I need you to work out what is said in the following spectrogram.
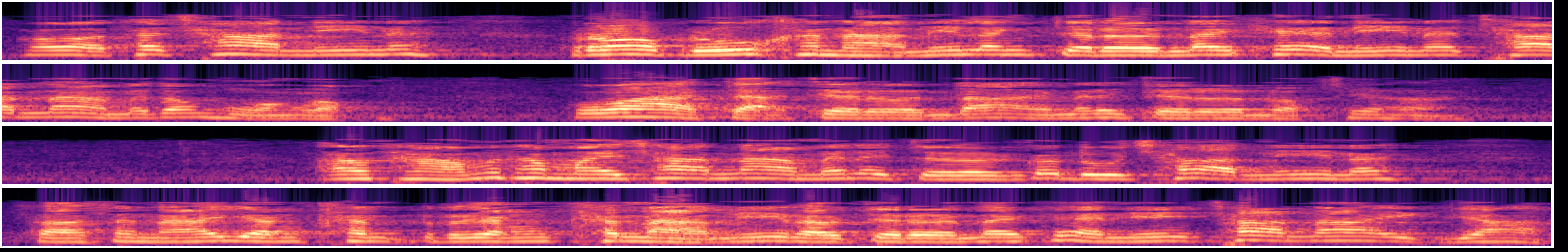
เพราะว่าถ้าชาตินี้นะรอบรู้ขนาดนี้แล้วเจริญได้แค่นี้นะชาติหน้าไม่ต้องห่วงหรอกว่าจะเจริญได้ไม่ได้เจริญหรอกใช่ไหม เอาถามว่าทำไมชาติหน้าไม่ได้เจริญก็ดูชาตินี้นะศาสนายังยังขนาดนี้เราเจริญได้แค่นี้ ชาติหน้าอีกยาก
